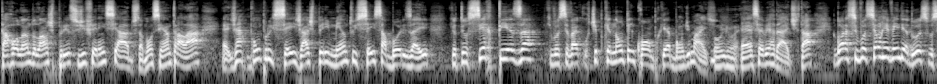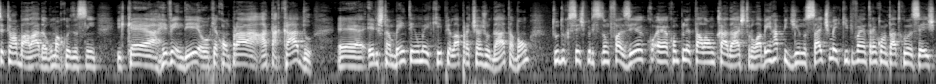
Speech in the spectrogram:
tá rolando lá uns preços diferenciados, tá bom? Você entra lá, é, já compra os seis, já experimenta os seis sabores aí, que eu tenho certeza que você vai curtir porque não tem como, porque é bom demais. Bom demais. Essa é a verdade, tá? Agora, se você é um revendedor, se você tem uma balada, alguma coisa assim, e quer revender ou quer comprar atacado, é, eles também têm uma equipe lá para te ajudar, tá bom? Tudo que vocês precisam fazer é completar lá um cadastro lá bem rapidinho no site, uma equipe vai entrar em contato com vocês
